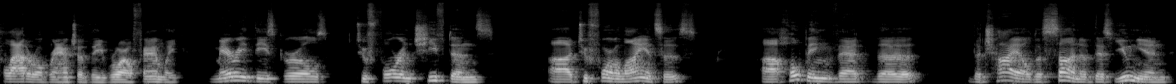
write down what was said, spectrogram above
collateral branch of the royal family, married these girls to foreign chieftains uh, to form alliances, uh, hoping that the, the child, the son of this union,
